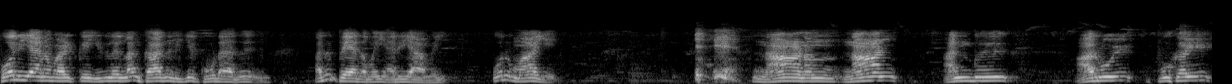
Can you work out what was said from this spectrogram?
போலியான வாழ்க்கை இதிலெல்லாம் காதலிக்க கூடாது. அது பேதமை அறியாமை ஒரு மாயை. நாணம் நான் அன்பு அருள் புகழ்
